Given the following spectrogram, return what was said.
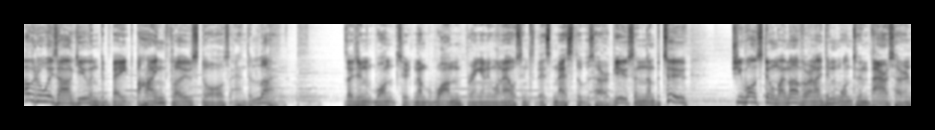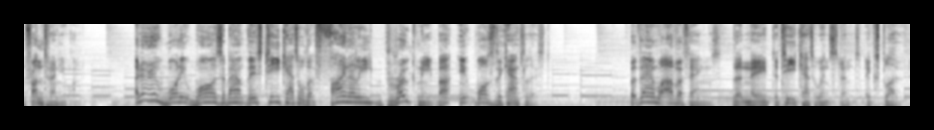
I would always argue and debate behind closed doors and alone I didn't want to, number one, bring anyone else into this mess that was her abuse, and number two, she was still my mother and I didn't want to embarrass her in front of anyone. I don't know what it was about this tea kettle that finally broke me, but it was the catalyst. But there were other things that made the tea kettle incident explode.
